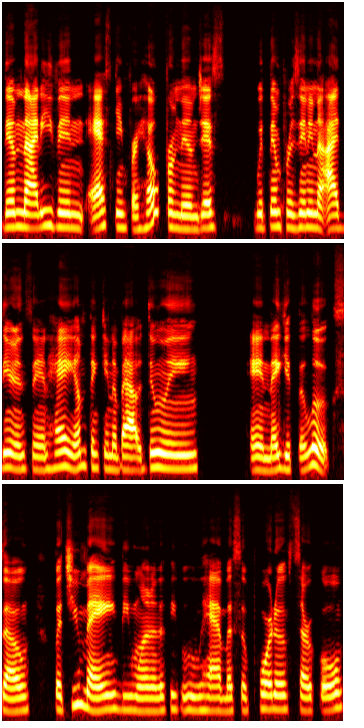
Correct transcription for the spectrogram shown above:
them not even asking for help from them, just with them presenting the idea and saying, Hey, I'm thinking about doing, and they get the look. So, but you may be one of the people who have a supportive circle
